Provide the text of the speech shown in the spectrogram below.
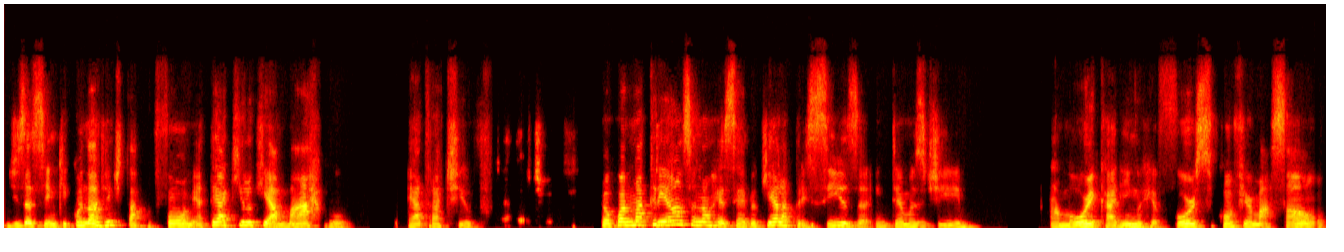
diz assim: que quando a gente está com fome, até aquilo que é amargo é atrativo. Então, quando uma criança não recebe o que ela precisa, em termos de amor, carinho, reforço, confirmação,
